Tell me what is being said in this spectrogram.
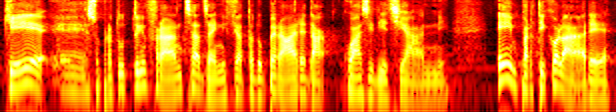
che eh, soprattutto in Francia ha già iniziato ad operare da quasi dieci anni. E in particolare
